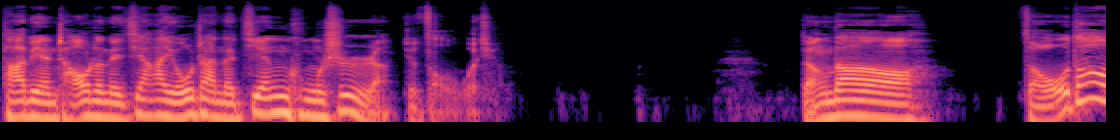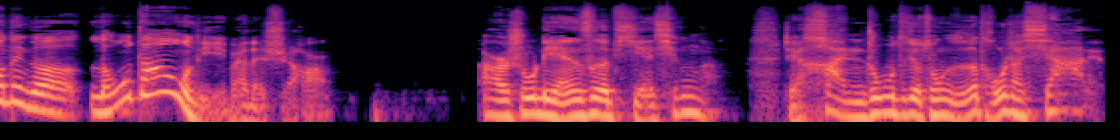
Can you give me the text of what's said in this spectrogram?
他便朝着那加油站的监控室啊就走过去。等到走到那个楼道里边的时候，二叔脸色铁青啊，这汗珠子就从额头上下来了。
